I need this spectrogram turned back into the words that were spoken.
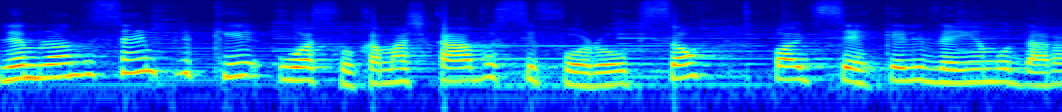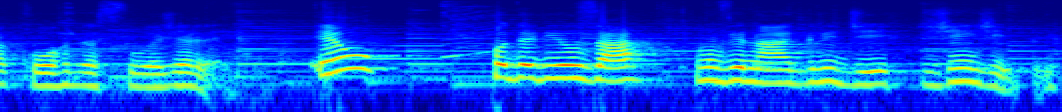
Lembrando sempre que o açúcar mascavo, se for a opção, pode ser que ele venha mudar a cor da sua geleia. Eu poderia usar um vinagre de gengibre.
